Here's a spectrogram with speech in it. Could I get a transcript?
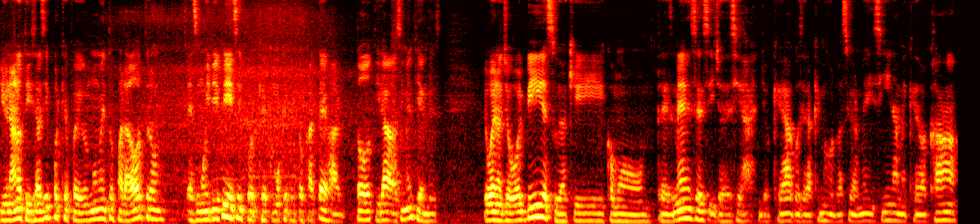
y una noticia así porque fue de un momento para otro es muy difícil porque como que te toca dejar todo tirado, ¿sí me entiendes? Y bueno, yo volví, estuve aquí como tres meses y yo decía, ¿yo qué hago? ¿Será que me vuelvo a estudiar medicina? ¿Me quedo acá?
